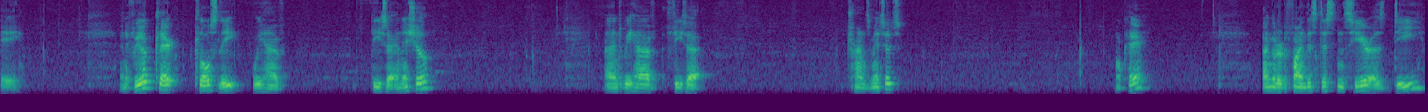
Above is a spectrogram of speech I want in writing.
A. And if we look closely, we have theta initial, and we have theta transmitted. Okay. I'm going to define this distance here as d.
